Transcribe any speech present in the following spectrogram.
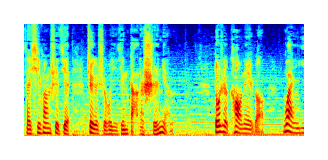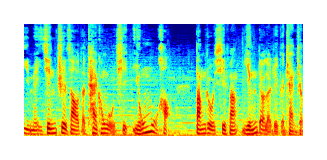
在西方世界这个时候已经打了十年了，都是靠那个万亿美金制造的太空武器“游牧号”帮助西方赢得了这个战争。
